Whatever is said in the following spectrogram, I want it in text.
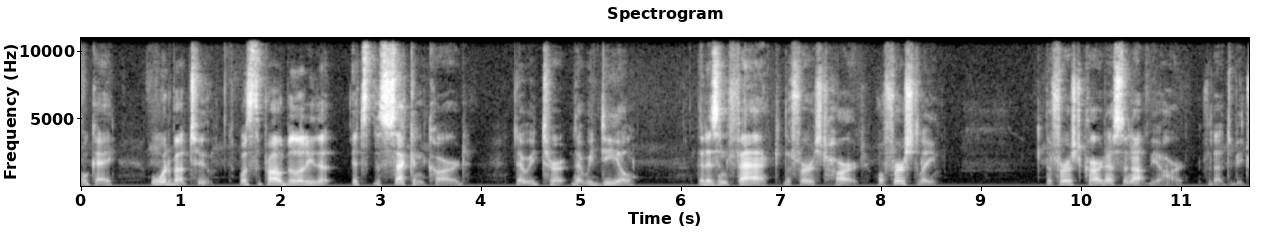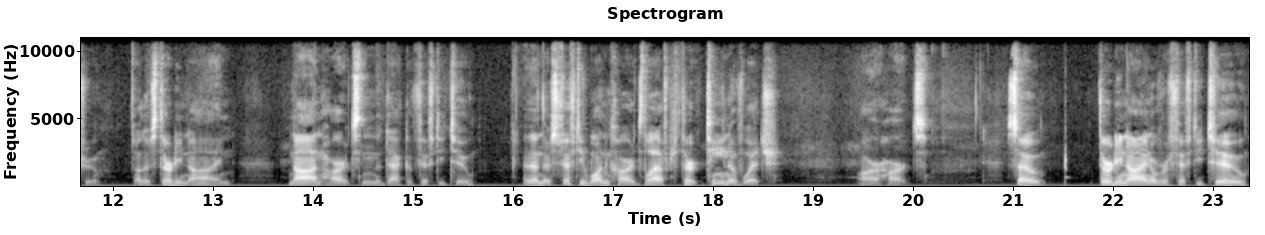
Okay, well what about two? What's the probability that it's the second card that we, that we deal that is in fact the first heart? Well, firstly, the first card has to not be a heart for that to be true. Now there's 39 non-hearts in the deck of 52, and then there's 51 cards left, 13 of which are hearts. So 39 over 52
